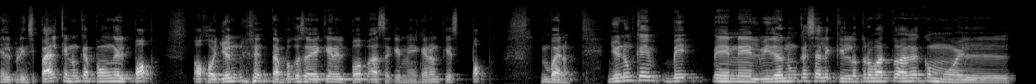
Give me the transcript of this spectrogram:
el principal, que nunca ponga el pop. Ojo, yo tampoco sabía que era el pop hasta que me dijeron que es pop. Bueno, yo nunca ve, en el video nunca sale que el otro vato haga como el,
